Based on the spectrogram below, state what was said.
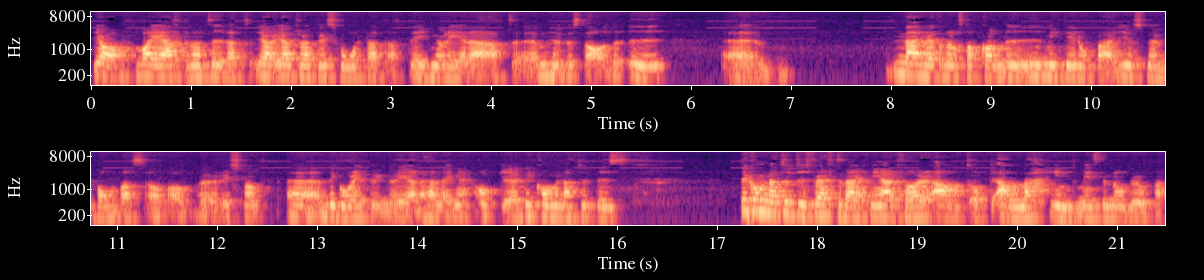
ja, vad är alternativet? Jag, jag, tror att det är svårt att, att ignorera att eh, en huvudstad i eh, närheten av Stockholm, i, i, mitt i Europa, just nu bombas av, av eh, Ryssland. Eh, det går inte att ignorera det här längre och eh, det kommer naturligtvis det kommer naturligtvis få efterverkningar för allt och alla, inte minst i Nordeuropa.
